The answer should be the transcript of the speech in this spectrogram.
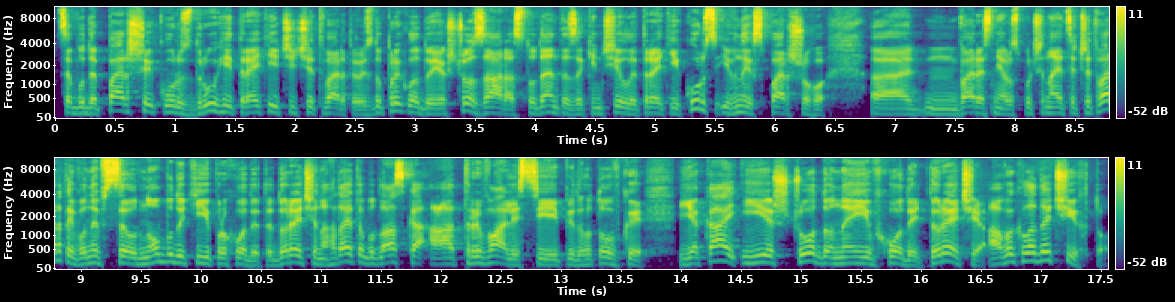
це буде перший курс, другий, третій чи четвертий. Ось, до прикладу, якщо зараз студенти закінчили третій курс і в них з 1 е, вересня розпочинається четвертий, вони все одно будуть її проходити. До речі, нагадайте, будь ласка, а тривалість цієї підготовки яка і що до неї входить? До речі, а викладачі хто?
